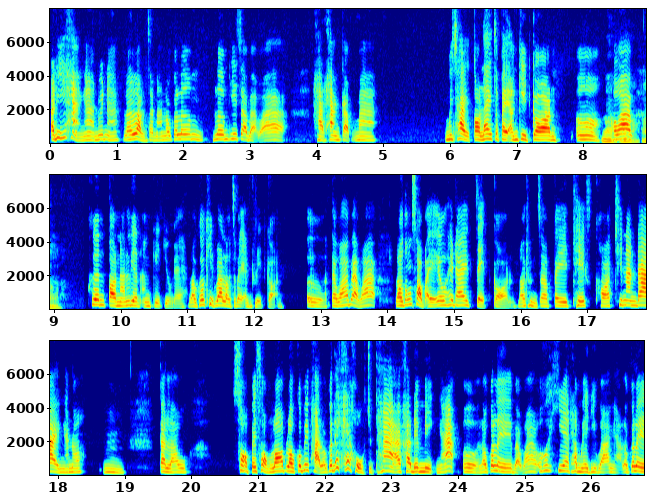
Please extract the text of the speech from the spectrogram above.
อันนี้หางานด้วยนะ แล้วหลังจากนั้นเราก็เริ่มเริ่มที่จะแบบว่า หาทางกลับมา ไม่ใช่ ตอนแรกจะไปอังกฤษก่อน เอออ่เพราะว่าอ่าเพื่อนตอนนั้นเรียนอังกฤษอยู่ไง เราก็คิดว่าเราจะไปอังกฤษก่อน เออ แต่ว่าแบบว่า เราต้องสอบ i อเอลให้ได้เจ็ดก่อน เราถึงจะไป take course ที่นั่นได้ไงเนาะอืม แต่เราสอบไปสองรอบเราก็ไม่ผ่านเราก็ได้แค่หกจุดห้า academic เงี้ยเออเราก็เลยแบบว่าโอ้ยเหี้ยทำไงดีวะเงี้ยเราก็เลย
